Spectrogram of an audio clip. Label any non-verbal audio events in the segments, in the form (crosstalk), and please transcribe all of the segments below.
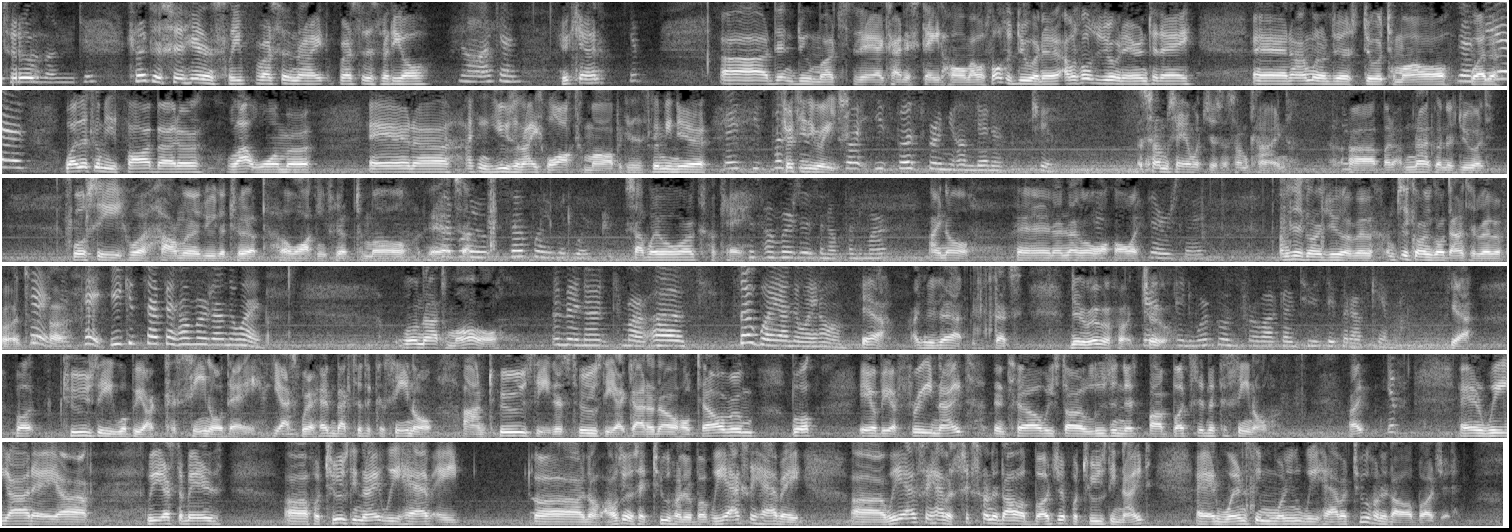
YouTube. Hello, YouTube. Can I just sit here and sleep the rest of the night, rest of this video? No, I can. You can? Yep. Uh, didn't do much today. I kind of stayed home. I was supposed to do an I was supposed to do an errand today, and I'm gonna just do it tomorrow. Yes, Weather he is. weather's gonna be far better, a lot warmer, and uh, I can use a nice walk tomorrow because it's gonna be near Guys, he's 50 to, degrees. He's, he's supposed to bring me home dinner too. some sandwiches of some kind. Uh, but I'm not gonna do it. We'll see how I'm gonna do the trip, a walking trip tomorrow. Subway, Subway would work Subway will work. Okay, because Homer's isn't open tomorrow. I know, and I'm not gonna walk all the way. Thursday. I'm just going to do a river. I'm just going to go down to the riverfront. Hey, Uh, hey, he can stop at Homer's on the way. well, not tomorrow. I mean, not tomorrow. Uh, Subway on the way home. Yeah, I can do that because that's near the riverfront too. and we're going for a walk on Tuesday, but off camera. Yeah, but Tuesday will be our casino day. Yes, we're heading back to the casino on Tuesday. This Tuesday, I got another hotel room book. It'll be a free night until we start losing it, our butts in the casino, right? Yep. and we got a uh, we estimated uh, for Tuesday night we have a uh, no I was going to say 200 but we actually have a uh, we actually have a $600 budget for Tuesday night and Wednesday morning we have a $200 budget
